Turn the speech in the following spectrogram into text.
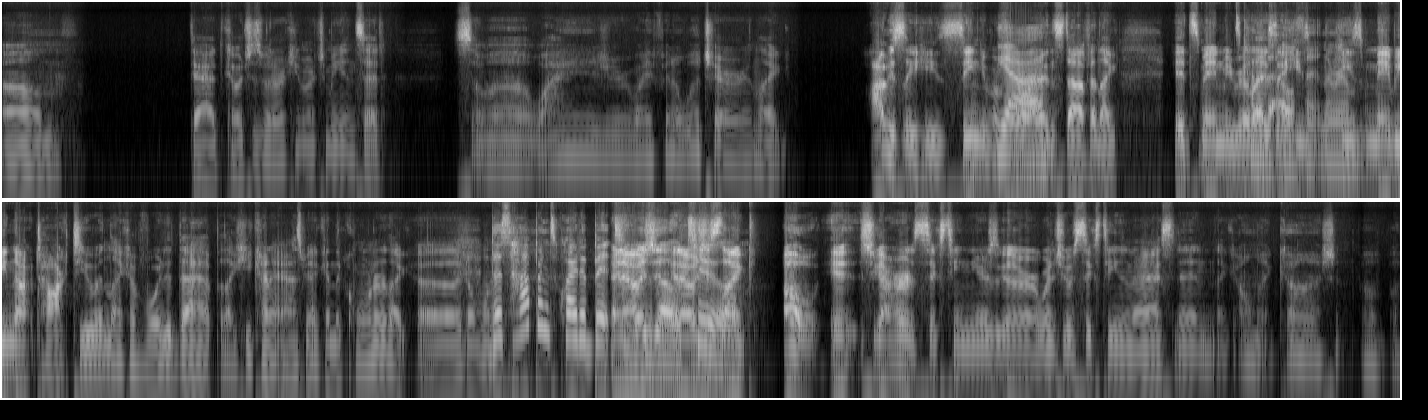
um dad coaches whatever came over to me and said, so uh why is your wife in a wheelchair and like obviously he's seen you before yeah. and stuff and like it's made me it's realize that he's he's maybe not talked to you and like avoided that, but like he kind of asked me like in the corner, like uh, I don't want. This happens quite a bit. And I was, just, though, and I was too. just like, oh, it, she got hurt 16 years ago, or when she was 16 in an accident. And like, oh my gosh, and blah, blah, blah.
